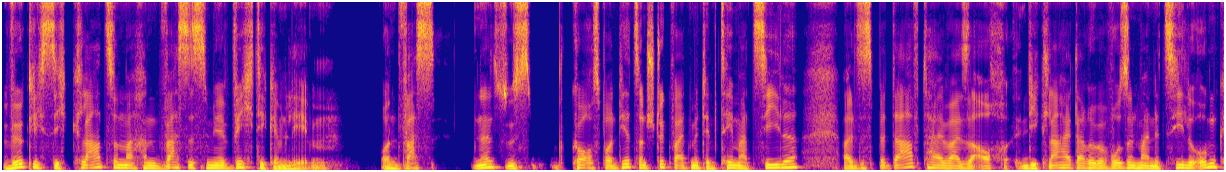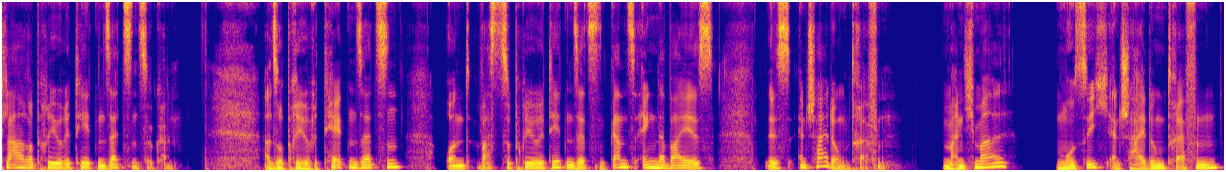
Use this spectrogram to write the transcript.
wirklich sich klar zu machen, was ist mir wichtig im Leben und was ne, es korrespondiert so ein Stück weit mit dem Thema Ziele, weil es bedarf teilweise auch die Klarheit darüber, wo sind meine Ziele, um klare Prioritäten setzen zu können. Also Prioritäten setzen und was zu Prioritäten setzen ganz eng dabei ist, ist Entscheidungen treffen. Manchmal muss ich Entscheidungen treffen,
